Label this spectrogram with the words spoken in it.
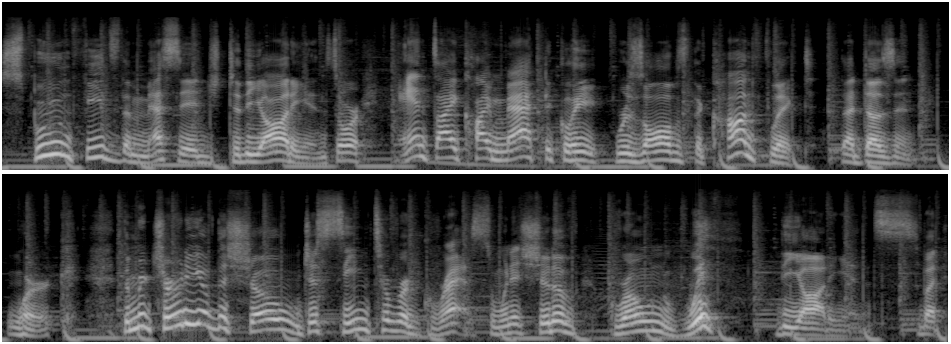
spoon feeds the message to the audience, or anticlimactically resolves the conflict that doesn't work. The maturity of the show just seemed to regress when it should have grown with the audience. But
